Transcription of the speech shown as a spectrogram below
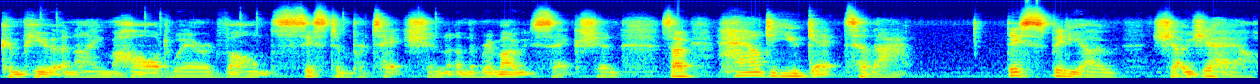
computer name, hardware, advanced, system protection and the remote section. So how do you get to that? This video shows you how.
